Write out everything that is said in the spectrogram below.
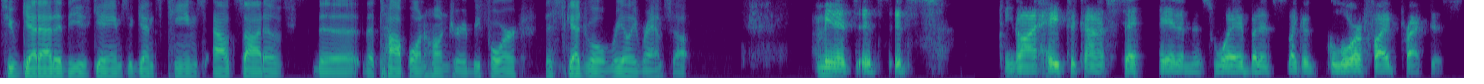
to get out of these games against teams outside of the the top 100 before the schedule really ramps up? I mean, it's it's it's you know, I hate to kind of say it in this way, but it's like a glorified practice,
